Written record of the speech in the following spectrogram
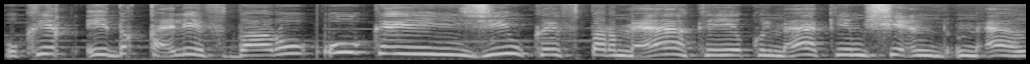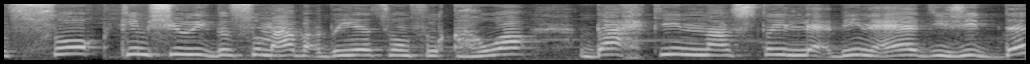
وكيدق عليه في دارو وكيجي وكيفطر معاه كياكل معاه كيمشي عند معاه للسوق كيمشيو يجلسوا مع بعضياتهم في القهوة. ضاحكين ناشطين لاعبين عادي جدا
